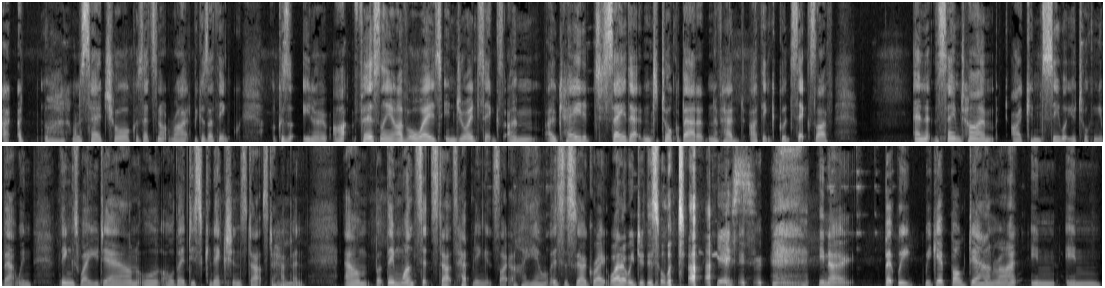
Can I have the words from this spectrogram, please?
A, a, oh, I don't want to say a chore because that's not right. Because I think, because you know, I, personally, I've always enjoyed sex. I'm okay to, to say that and to talk about it, and I've had, I think, a good sex life. And at the same time, I can see what you're talking about when things weigh you down or, or their disconnection starts to happen. Um, but then once it starts happening, it's like, oh, yeah, well, this is so great. Why don't we do this all the time? Yes. you know, but we, we get bogged down, right? In, in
